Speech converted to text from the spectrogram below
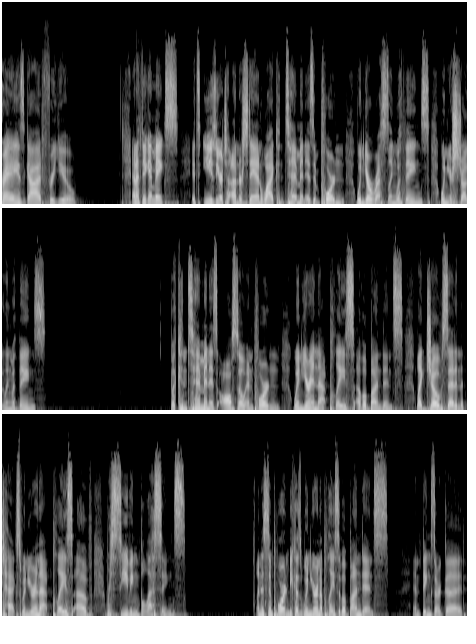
Praise God for you. And I think it makes it's easier to understand why contentment is important when you're wrestling with things, when you're struggling with things. But contentment is also important when you're in that place of abundance. Like Job said in the text, when you're in that place of receiving blessings. And it's important because when you're in a place of abundance and things are good,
